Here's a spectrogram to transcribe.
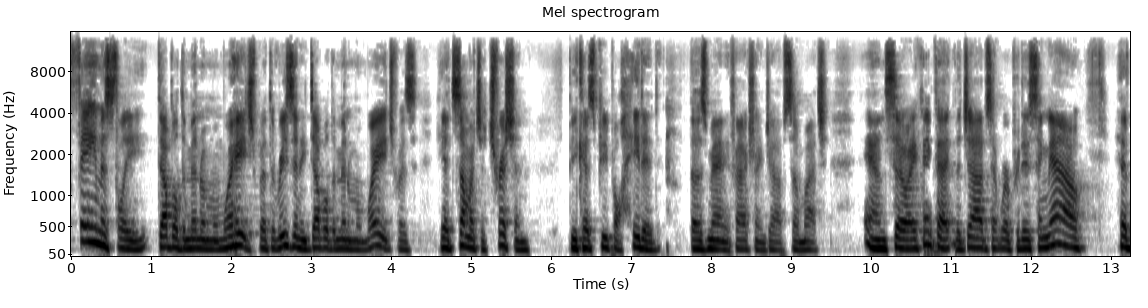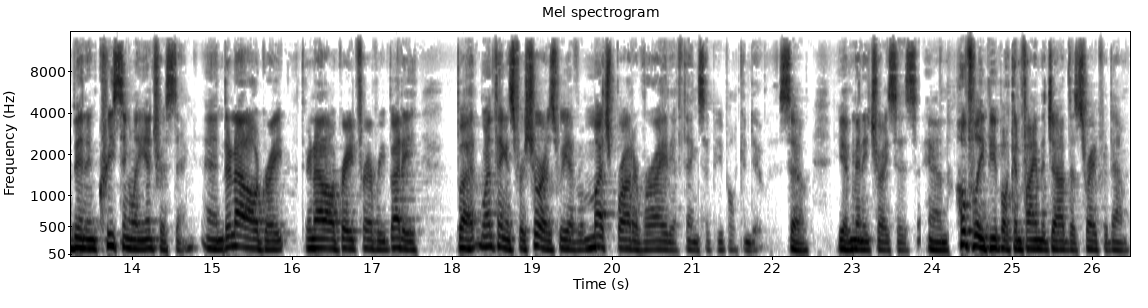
famously doubled the minimum wage. But the reason he doubled the minimum wage was he had so much attrition because people hated those manufacturing jobs so much. And so I think that the jobs that we're producing now have been increasingly interesting and they're not all great. They're not all great for everybody. But one thing is for sure is we have a much broader variety of things that people can do. So you have many choices and hopefully people can find the job that's right for them.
